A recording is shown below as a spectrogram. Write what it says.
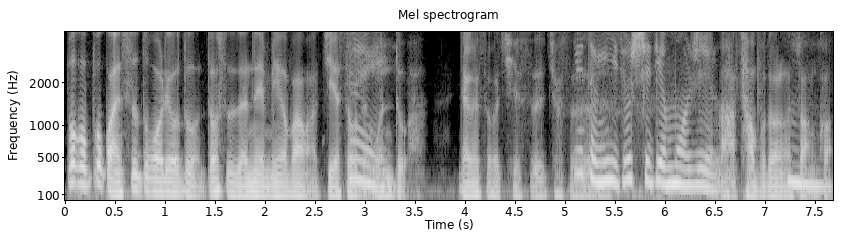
不过，不管四度或六度，都是人类没有办法接受的温度啊。那个时候其实就是，那等于也就世界末日了啊，差不多那个状况。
